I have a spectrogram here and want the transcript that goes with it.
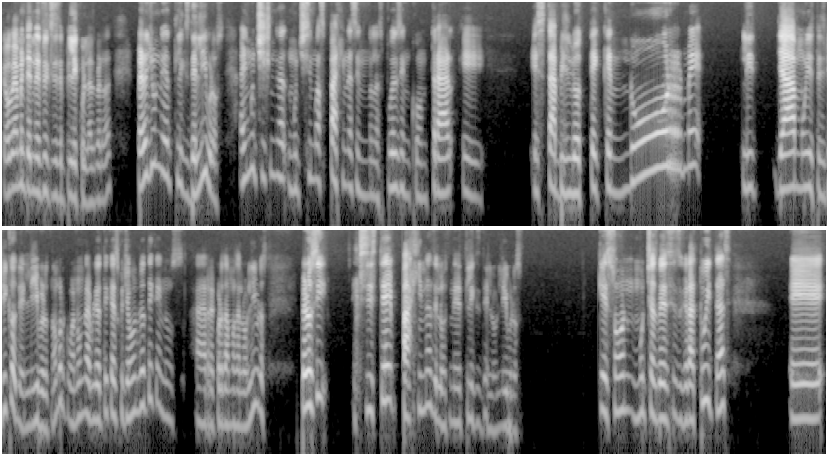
que obviamente Netflix es de películas, ¿verdad? Pero hay un Netflix de libros. Hay muchísimas, muchísimas páginas en donde las puedes encontrar eh, esta biblioteca enorme, ya muy específico de libros, ¿no? Porque bueno, una biblioteca, escuchamos biblioteca y nos ah, recordamos a los libros. Pero sí, existe páginas de los Netflix de los libros que son muchas veces gratuitas. Eh,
